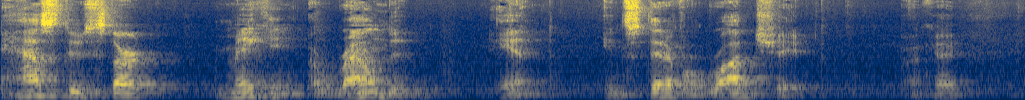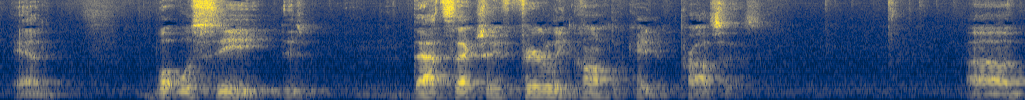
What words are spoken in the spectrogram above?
has to start making a rounded end instead of a rod shaped. Okay? And what we'll see is that's actually a fairly complicated process. Um,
